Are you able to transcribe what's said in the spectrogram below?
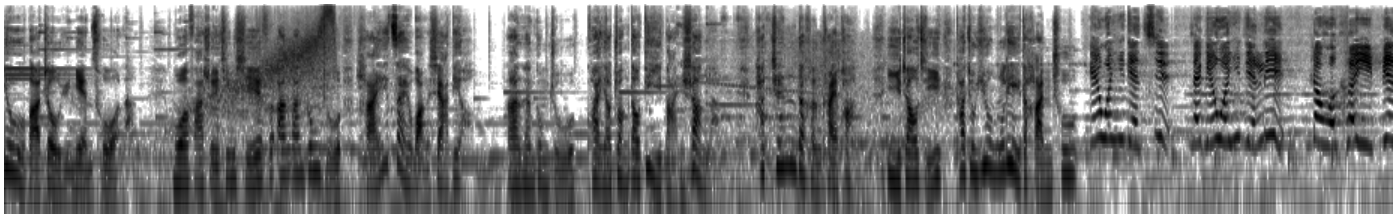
又把咒语念错了，魔法水晶鞋和安安公主还在往下掉。安安公主快要撞到地板上了，她真的很害怕。一着急，他就用力地喊出：“给我一点气，再给我一点力，让我可以变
